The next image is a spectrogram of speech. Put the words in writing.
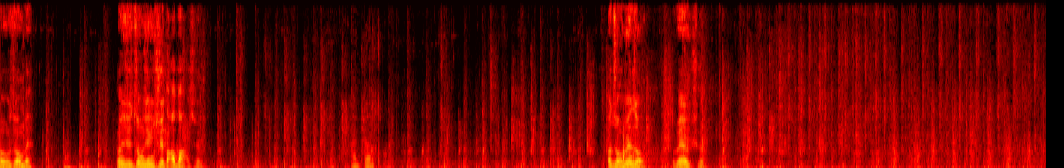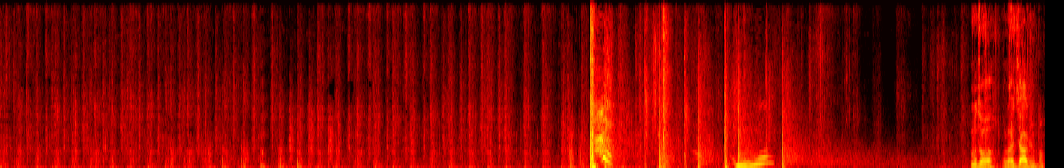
了，我装备。我去中心区打靶去了。好的，往左边走，左边有车。嗯，我们走，我来架着真，棒！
